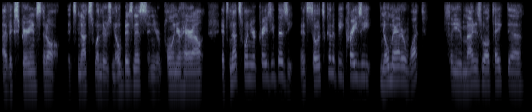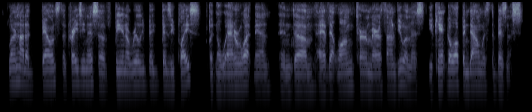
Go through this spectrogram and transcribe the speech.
I've experienced it all. It's nuts when there's no business and you're pulling your hair out. It's nuts when you're crazy busy. It's so it's going to be crazy no matter what. So you might as well take the learn how to balance the craziness of being a really big busy place, but no matter what, man. And um, I have that long term marathon view on this. You can't go up and down with the business.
